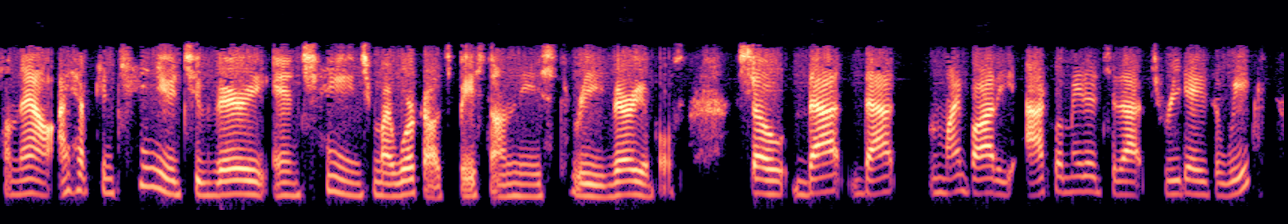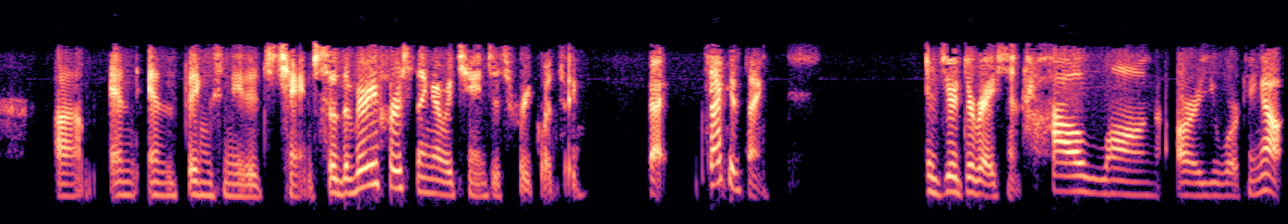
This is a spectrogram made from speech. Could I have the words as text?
till now, I have continued to vary and change my workouts based on these three variables. So that that my body acclimated to that three days a week, um, and and things needed to change. So the very first thing I would change is frequency. Okay. Second thing, is your duration. How long are you working out?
